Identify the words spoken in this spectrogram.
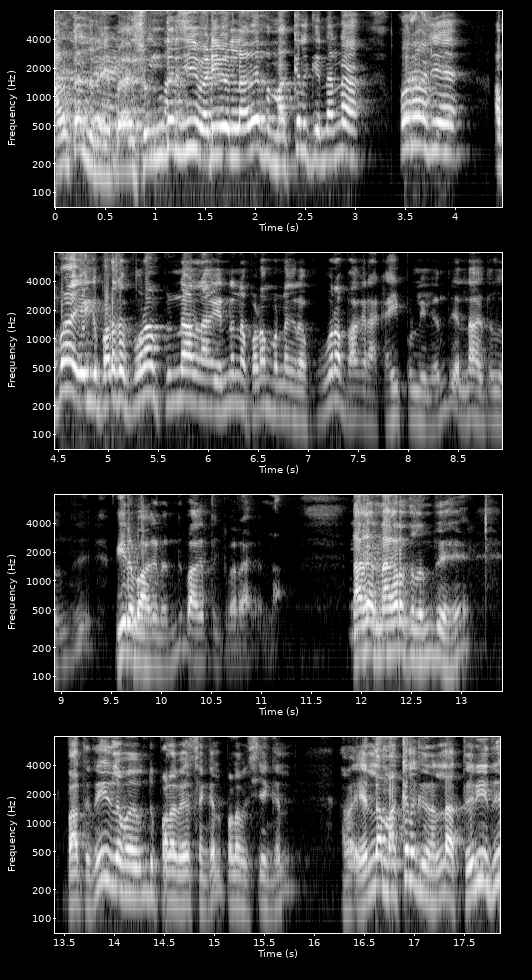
அதுதான் சொல்றேன். இப்போ சுந்தர்ஜி வடிவெல்லாமே இப்போ மக்களுக்கு என்னன்னா பரவாயில்லையே அப்புறம் எங்கள் படத்தை பூரா பின்னால் நாங்கள் என்னென்ன படம் பண்ணுங்கிற பூரா பார்க்குறாங்க கைப்புள்ளிலேருந்து எல்லா இதுலேருந்து வீரபாகலேருந்து பார்க்கறதுக்கு வராங்க எல்லாம். நகர் நகரத்துலேருந்து பார்த்துட்டு இதில் வந்து பல வேஷங்கள் பல விஷயங்கள். எல்லா மக்களுக்கு நல்லா தெரியுது.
